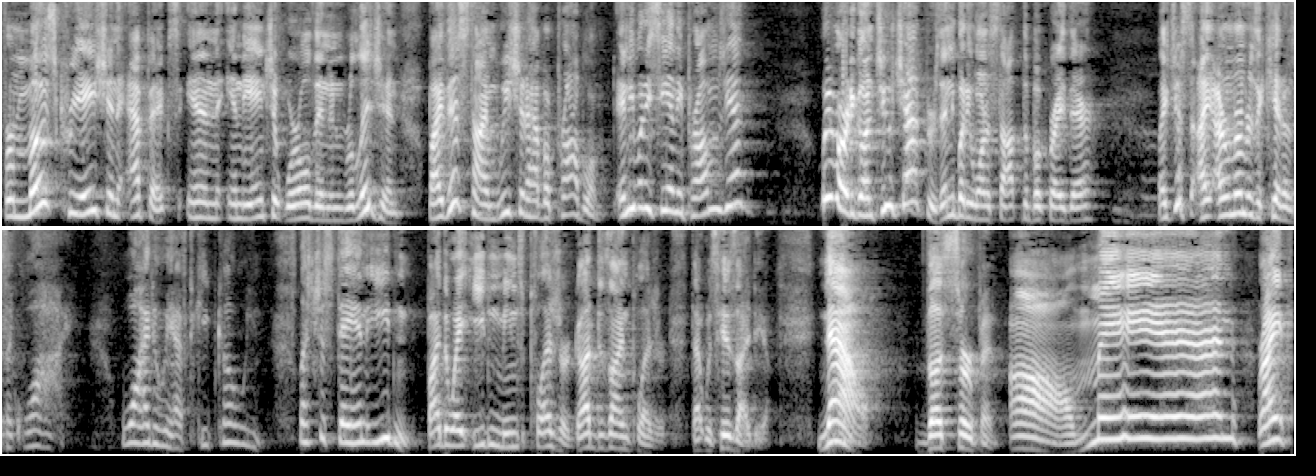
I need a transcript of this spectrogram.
For most creation epics in, in the ancient world and in religion, by this time we should have a problem. Anybody see any problems yet? We've already gone two chapters. Anybody want to stop the book right there? Like, just, I, I remember as a kid, I was like, why? Why do we have to keep going? Let's just stay in Eden. By the way, Eden means pleasure. God designed pleasure. That was his idea. Now, the serpent. Oh, man. Right?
